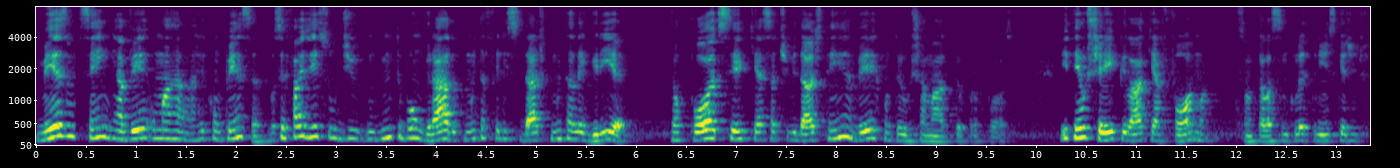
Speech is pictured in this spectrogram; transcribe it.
mesmo sem haver uma recompensa. Você faz isso de muito bom grado, com muita felicidade, com muita alegria. Então pode ser que essa atividade tenha a ver com o teu chamado, teu propósito. E tem o shape lá, que é a forma, que são aquelas cinco letrinhas que a gente,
